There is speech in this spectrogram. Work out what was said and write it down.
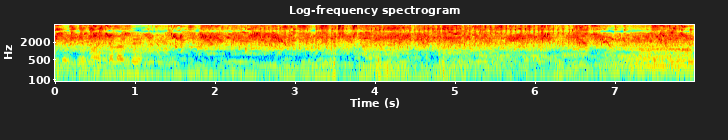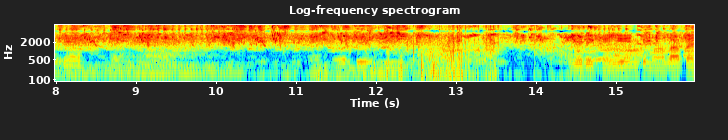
یہ دیکھیں ماشاء اللہ سے بچے ہیں اور یہ دیکھیں، یہ ان کے ماں باپ ہیں۔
